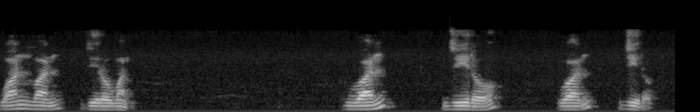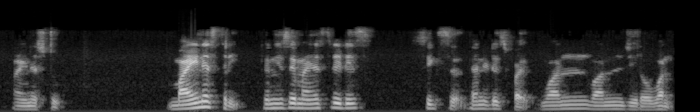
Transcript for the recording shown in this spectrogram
1 1 0 1 1 0 1 0 minus 2 minus 3 can you say minus 3 it is 6 then it is 5 1 1 0 1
